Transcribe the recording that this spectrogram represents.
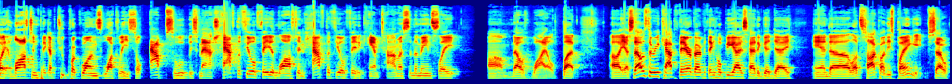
Oh yeah, Lofton picked up two quick ones. Luckily, he still absolutely smashed. Half the field faded Lofton, half the field faded Cam Thomas in the main slate. Um, that was wild. But uh, yeah, so that was the recap there of everything. Hope you guys had a good day. And uh, let's talk about these playing games. So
